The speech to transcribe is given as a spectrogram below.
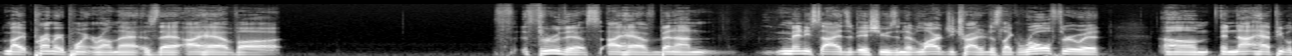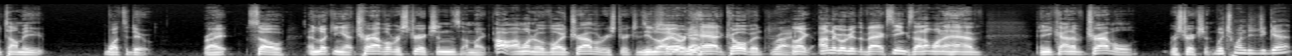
my primary point around that is that I have uh, th- through this I have been on many sides of issues and have largely tried to just like roll through it um, and not have people tell me what to do. Right. So, and looking at travel restrictions, I'm like, oh, I want to avoid travel restrictions, even though So I already got- had COVID. Right. I'm like, I'm gonna go get the vaccine because I don't want to have any kind of travel restriction. Which one did you get?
